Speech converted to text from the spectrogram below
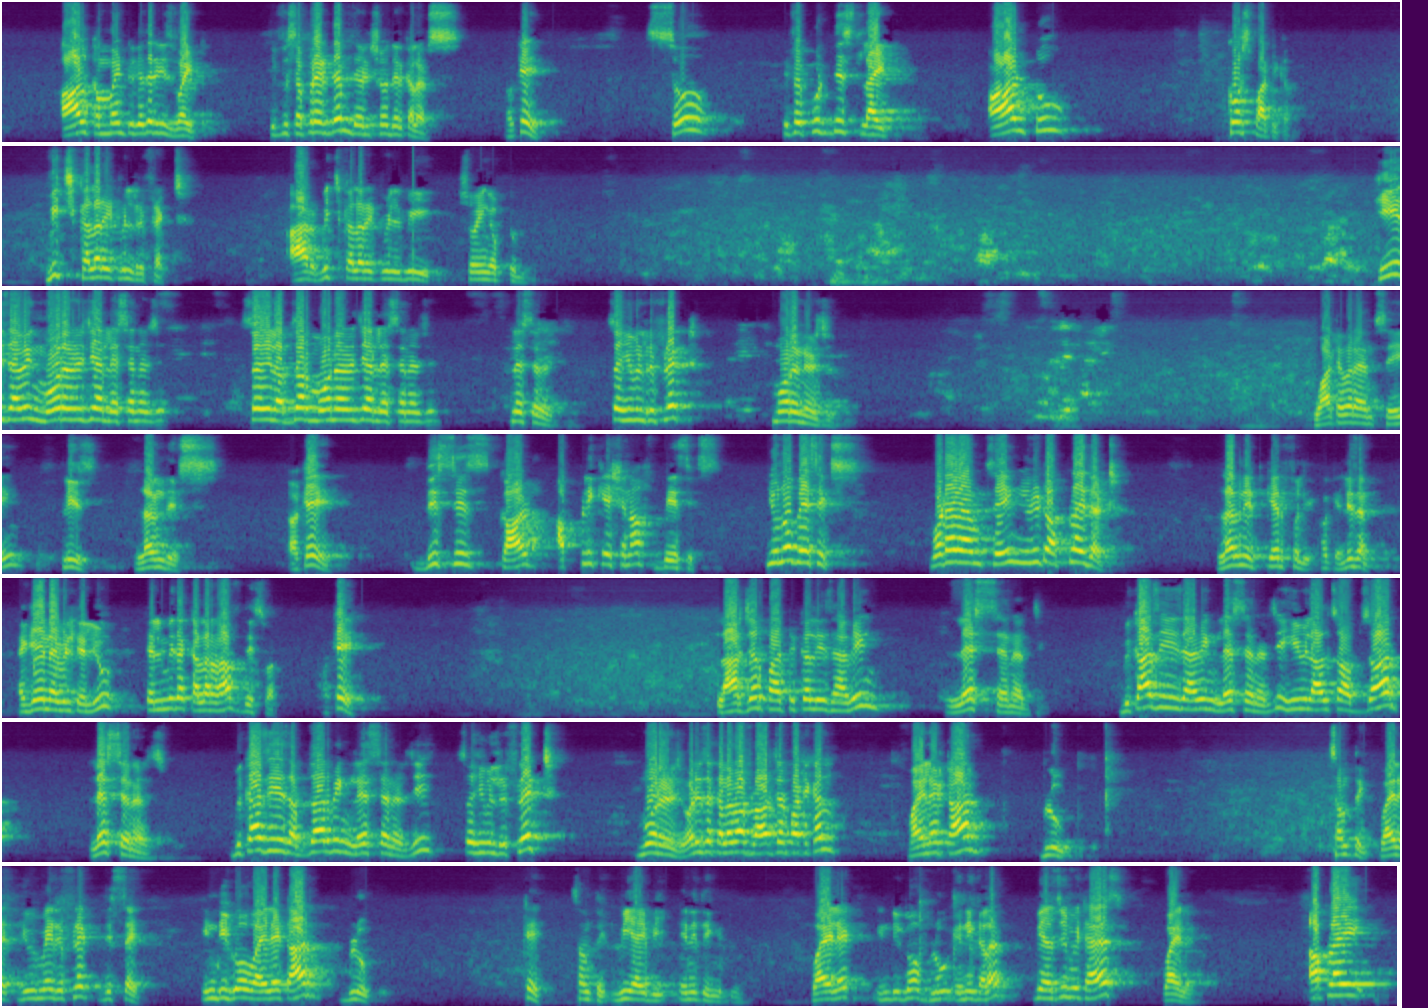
all combined together is white. If you separate them, they will show their colors. Okay. So, if I put this light onto coarse particle, which color it will reflect or which color it will be showing up to me? He is having more energy or less energy? So he will absorb more energy or less energy? Less energy. So he will reflect more energy. Whatever I am saying, please learn this. Okay. This is called application of basics. You know basics. Whatever I am saying, you need to apply that. Learn it carefully. Okay, listen. Again, I will tell you. Tell me the color of this one. Okay. larger particle is having less energy. Because he is having less energy, he will also absorb less energy. Because he is absorbing less energy, so he will reflect more energy. What is the color of larger particle? Violet or blue? Something, violet. He may reflect this side. Indigo, violet or blue. Okay, something, VIB, anything it will violet, indigo, blue, any color, we assume it has violet. Apply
